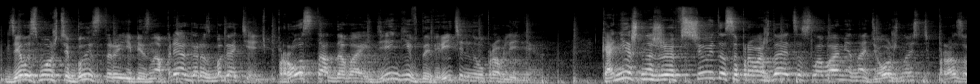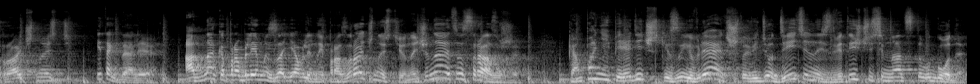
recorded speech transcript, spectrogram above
где вы сможете быстро и без напряга разбогатеть, просто отдавая деньги в доверительное управление. Конечно же, все это сопровождается словами надежность, прозрачность и так далее. Однако проблемы с заявленной прозрачностью начинаются сразу же. Компания периодически заявляет, что ведет деятельность с 2017 года,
